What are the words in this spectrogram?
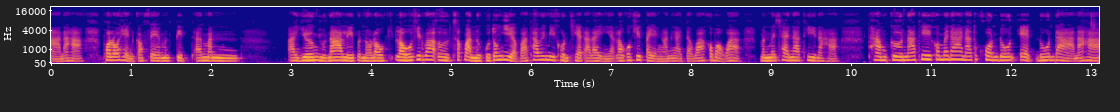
มานะคะ พอเราเห็นกาแฟมันติดอะมันอะเยิ้มอยู่หน้าลิฟต์เนาะเราเราก็คิดว่าเออสักวันหนึ่งกูต้องเหยียบว่าถ้าไม่มีคนเช็ดอะไรอย่างเงี้ยเราก็คิดไปอย่างนั้นไง แต่ว่าเขาบอกว่ามันไม่ใช่หน้าที่นะคะทำเกินหน้าที่ก็ไม่ได้นะ ทุกคนโดนเอ็ดโดนด่านะคะ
